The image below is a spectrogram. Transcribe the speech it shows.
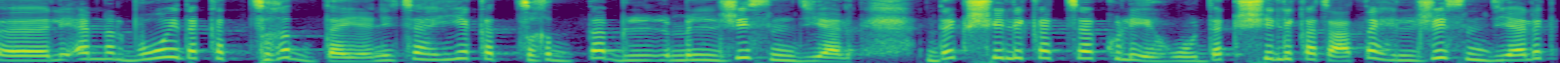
آه، لأن البويضة كتغذى يعني حتى هي كتغذى من الجسم ديالك. داكشي اللي كتاكليه وداكشي اللي كتعطيه للجسم ديالك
